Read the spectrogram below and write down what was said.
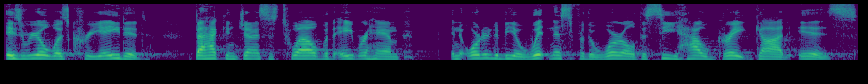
Israel was created back in Genesis 12 with Abraham in order to be a witness for the world to see how great God is.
